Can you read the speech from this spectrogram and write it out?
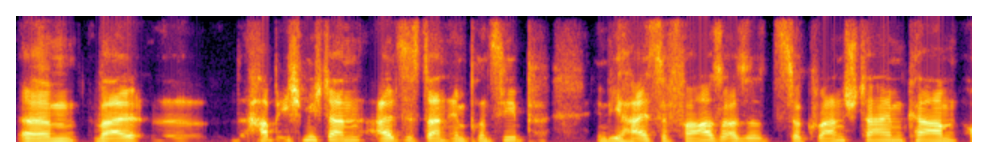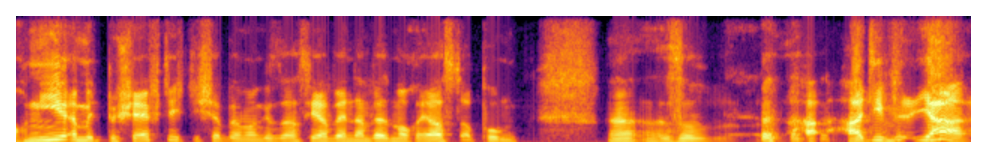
Ähm, weil äh, habe ich mich dann, als es dann im Prinzip in die heiße Phase, also zur Crunch-Time kam, auch nie damit beschäftigt. Ich habe immer gesagt, ja, wenn, dann werden wir auch erster, Punkt. Ja, also halt die, ja,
